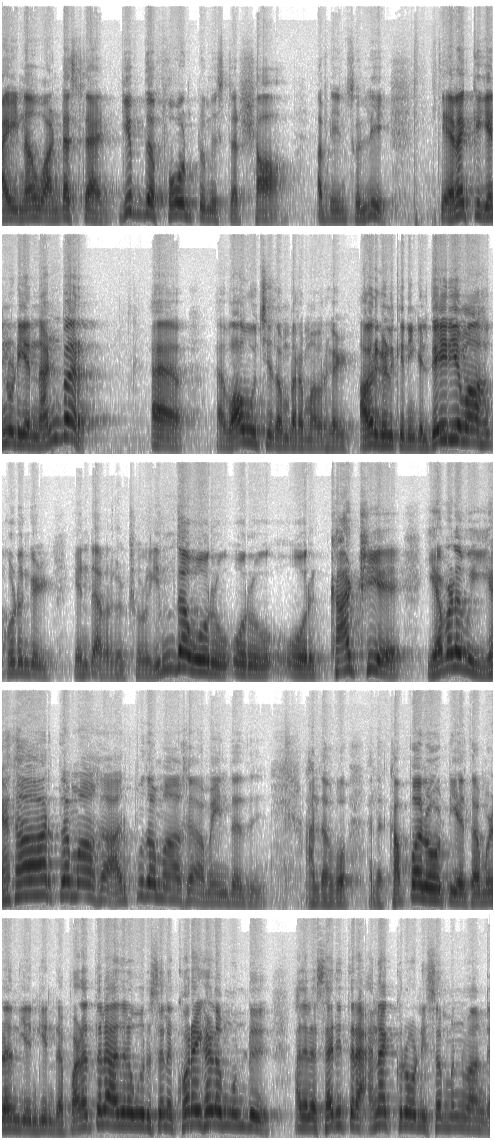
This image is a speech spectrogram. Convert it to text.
I now understand give the phone to mister Shah அப்படின்னு சொல்லி எனக்கு என்னுடைய நண்பர் வாவு சிதம்பரம் அவர்கள் அவர்களுக்கு நீங்கள் தைரியமாக கொடுங்கள் என்று அவர்கள் சொல் இந்த ஒரு ஒரு ஒரு காட்சியை எவ்வளவு யதார்த்தமாக அற்புதமாக அமைந்தது. அந்த அந்த கப்பலோட்டிய தமிழன் என்கின்ற படத்தில் அதில் ஒரு சில குறைகளும் உண்டு. அதில் சரித்திர அனக்ரோனிசம்னுவாங்க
